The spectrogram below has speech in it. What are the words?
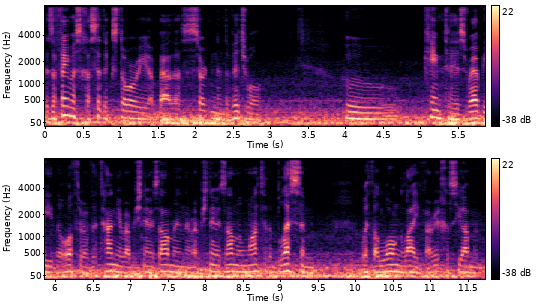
There's a famous Hasidic story about a certain individual who came to his Rebbe, the author of the Tanya, Rabbi Shneur Zalman, and Rabbi Shneur Zalman wanted to bless him with a long life, Arichas Yamim.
